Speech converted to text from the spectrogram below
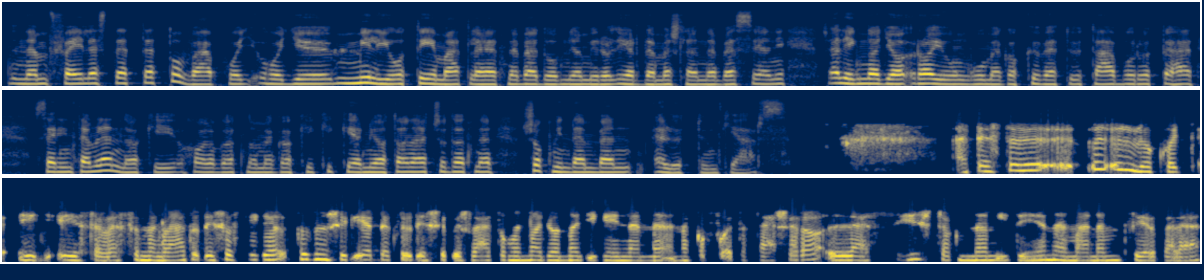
nem fejlesztette tovább, hogy, hogy millió témát lehetne bedobni, amiről érdemes lenne beszélni, és elég nagy a rajongó meg a követő táborot, tehát szerintem lenne, aki hallgatna meg, aki kikérni a tanácsodat, mert sok mindenben előttünk jársz. Hát ezt örülök, hogy így észreveszem, meg látod, és azt így a közönség érdeklődésében is látom, hogy nagyon nagy igény lenne ennek a folytatására. Lesz is, csak nem idén, már nem fér bele.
